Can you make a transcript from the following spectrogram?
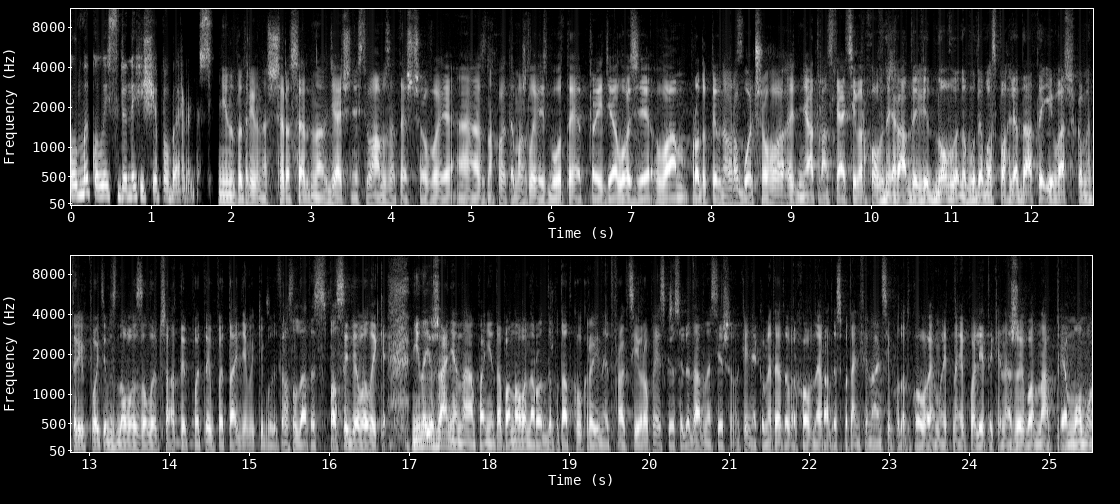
ми колись до них іще повернемось. Ніна Петрівна, щиросердна вдячність вам за те, що ви е, знаходите можливість бути при діалозі. Вам продуктивного робочого дня. Трансляції Верховної Ради відновлено. Будемо споглядати і ваші коментарі потім знову залучати по тим питанням, які будуть розглядатися. Спасибі велике. Ніна Южаніна, пані та панове, народна депутатка України від фракції Європейської солідарності, членкиня комітету Верховної Ради з питань фінансів, податкової митної політики наживо на прямому.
